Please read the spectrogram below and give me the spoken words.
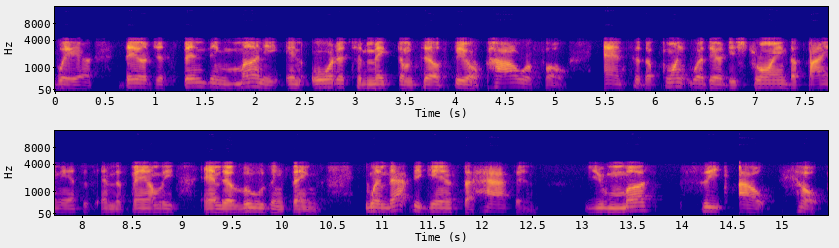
where they're just spending money in order to make themselves feel powerful and to the point where they're destroying the finances in the family and they're losing things. When that begins to happen, you must seek out help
